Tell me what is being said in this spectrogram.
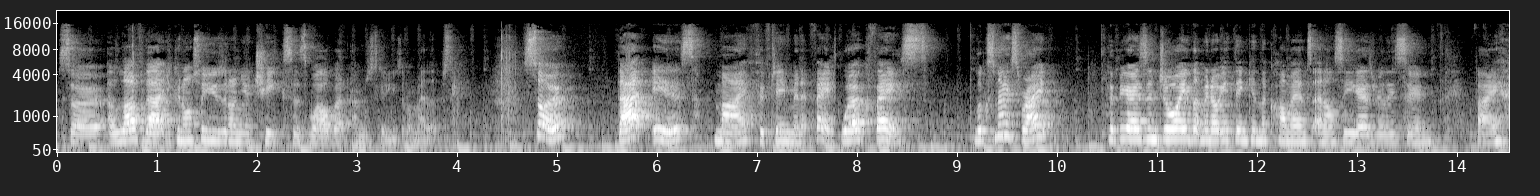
So I love that. You can also use it on your cheeks as well, but I'm just gonna use it on my lips. So that is my 15 minute face. Work face. Looks nice, right? Hope you guys enjoy. Let me know what you think in the comments and I'll see you guys really soon. Bye.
